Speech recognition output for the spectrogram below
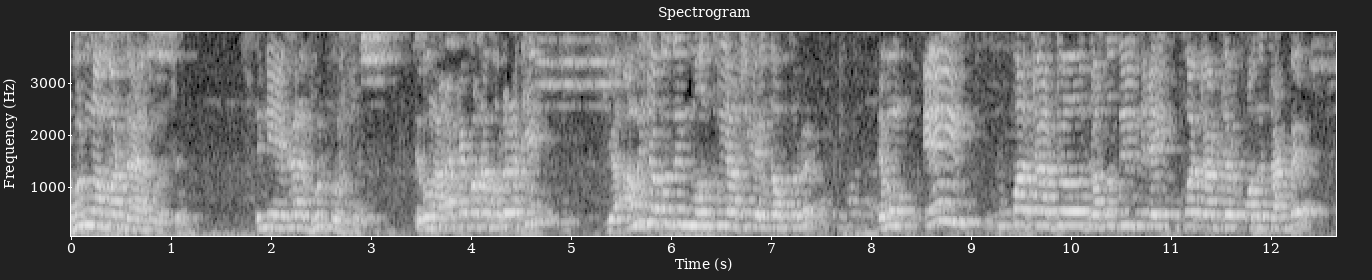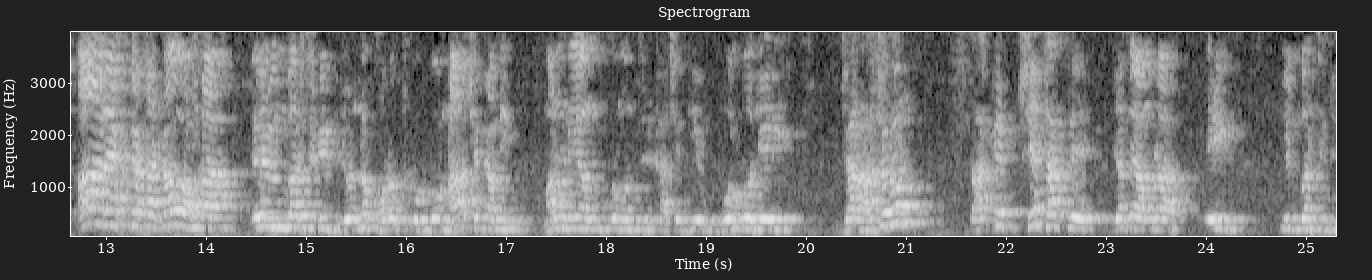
ভুল নাম্বার ডায়াল করছেন। তিনি এখানে ভুল করছেন। এবং আর একটা কথা বলে রাখি যে আমি যতদিন মন্ত্রী আছি এই দপ্তরে এবং এই উপাচার্য যতদিন এই উপাচার্যের পদে থাকবে আর একটা টাকাও আমরা এই ইউনিভার্সিটির জন্য খরচ করব না, সেটা আমি মাননীয় মুখ্যমন্ত্রীর কাছে গিয়ে বলব যে এই যার আচরণ, তাকে সে থাকতে যাতে আমরা এই ইউনিভার্সিটি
